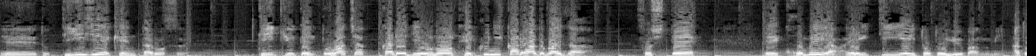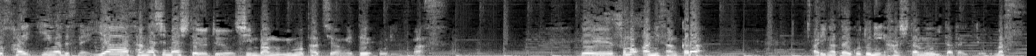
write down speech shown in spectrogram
えーと、DJ ケンタロス、DQ10 ドアチャッカレディオのテクニカルアドバイザー、そして、えー、米屋88という番組、あと最近はですね、いやー探しましたよという新番組も立ち上げております。えーその兄さんから、ありがたいことにハッシュタグをいただいております。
